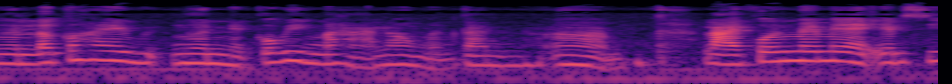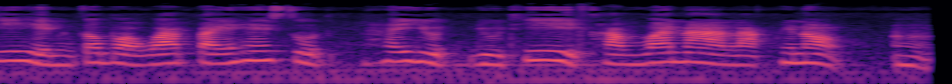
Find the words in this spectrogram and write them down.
เงินแล้วก็ให้เงินเนี่ยก็วิ่งมาหาเราเหมือนกันอ่าหลายคนแม่ๆ FC เห็นก็บอกว่าไปให้สุดให้หยุดอยู่ที่คำว่าน่ารักพี่น้องอืม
